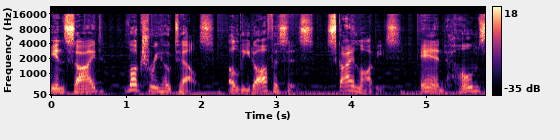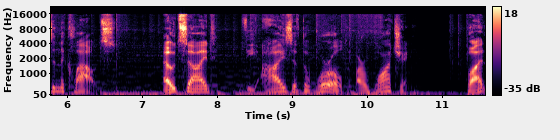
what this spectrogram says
Inside, luxury hotels, elite offices, sky lobbies, and homes in the clouds. Outside, the eyes of the world are watching. But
